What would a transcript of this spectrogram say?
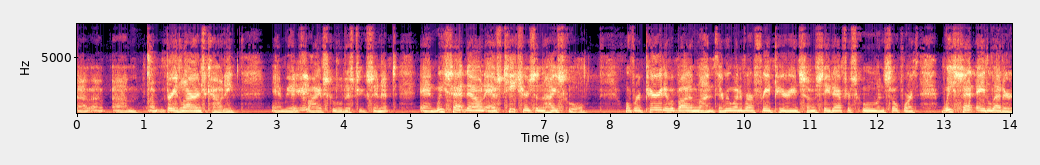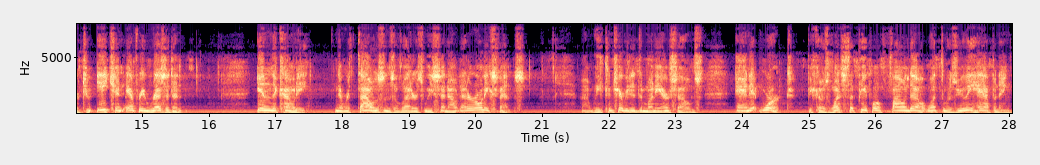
a, um, a very large county, and we had Mhm. five school districts in it, and we sat down as teachers in the high school over a period of about a month. Every one of our free periods, some stayed after school, and so forth. We sent a letter to each and every resident in the county. There were thousands of letters we sent out at our own expense. Uh, we contributed the money ourselves, and it worked because once the people found out what was really happening,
